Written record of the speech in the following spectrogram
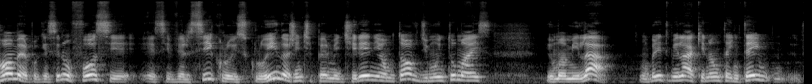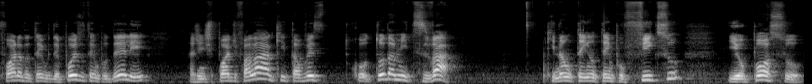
Homer, porque se não fosse esse versículo excluindo, a gente permitiria em Yom Tov de muito mais. E uma milá, um Brit Milá que não tem tempo, fora do tempo, depois do tempo dele, a gente pode falar que talvez toda mitzvah que não tem um tempo fixo e eu posso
